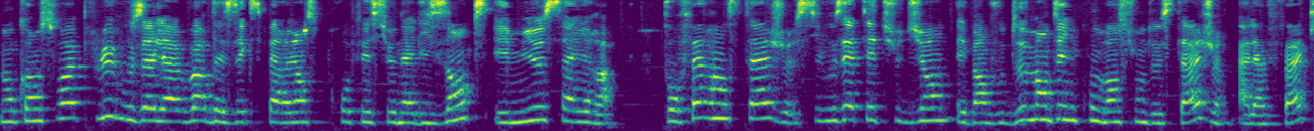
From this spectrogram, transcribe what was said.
Donc en soi, plus vous allez avoir des expériences professionnalisantes et mieux ça ira. Pour faire un stage, si vous êtes étudiant, eh ben vous demandez une convention de stage à la fac.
